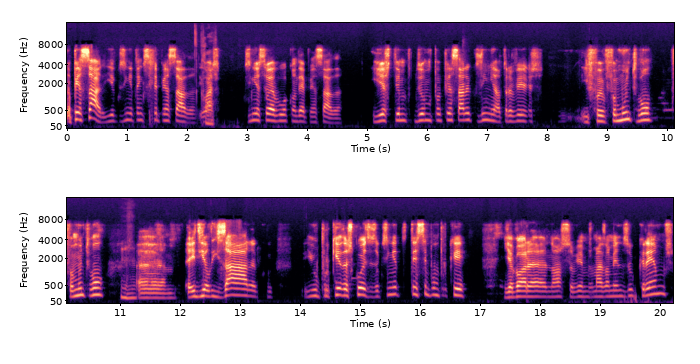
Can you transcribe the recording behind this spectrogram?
a pensar e a cozinha tem que ser pensada. Claro. Eu acho que a cozinha só é boa quando é pensada. E este tempo deu-me para pensar a cozinha outra vez. E foi, foi muito bom. Foi muito bom. Uhum. Uh, a idealizar a, e o porquê das coisas. A cozinha tem sempre um porquê. E agora nós sabemos mais ou menos o que queremos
